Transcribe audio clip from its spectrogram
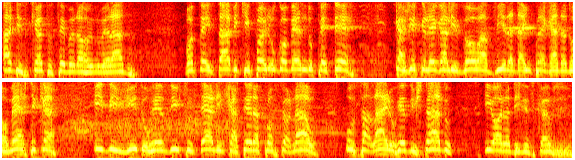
a descanso semanal remunerado. Vocês sabem que foi no governo do PT que a gente legalizou a vida da empregada doméstica exigindo o registro dela em carteira profissional, o salário registrado e hora de descanso.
